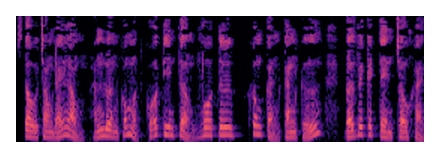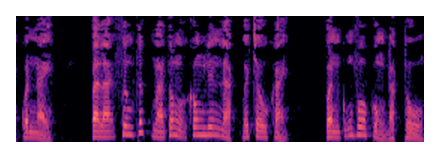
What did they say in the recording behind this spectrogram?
sâu trong đáy lòng, hắn luôn có một cỗ tin tưởng vô tư, không cần căn cứ đối với cái tên châu khải quân này. Và lại phương thức mà tôn ngộ không liên lạc với châu khải quân cũng vô cùng đặc thù.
